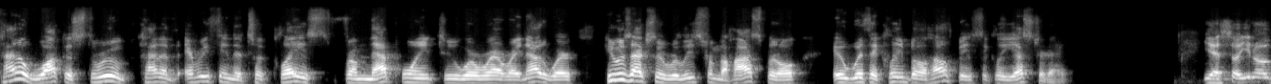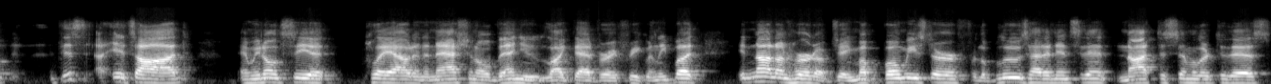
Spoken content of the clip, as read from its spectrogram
kind of walk us through kind of everything that took place from that point to where we're at right now, to where he was actually released from the hospital with a clean bill of health basically yesterday. Yeah, so you know, this it's odd, and we don't see it play out in a national venue like that very frequently, but it not unheard of. Jay Bouwmeester for the Blues had an incident not dissimilar to this.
